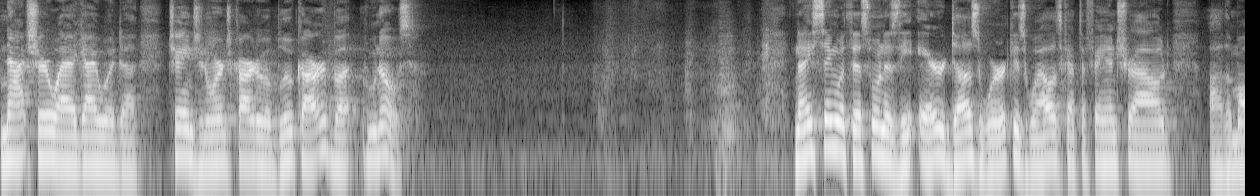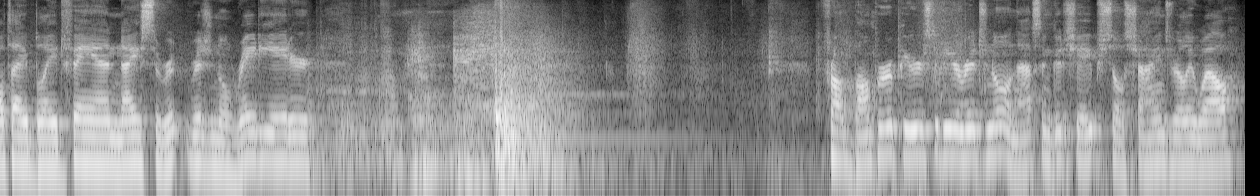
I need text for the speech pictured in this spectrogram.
Not sure why a guy would uh, change an orange car to a blue car, but who knows? Nice thing with this one is the air does work as well. It's got the fan shroud, uh, the multi-blade fan, nice original radiator. Front bumper appears to be original and that's in good shape, still shines really well.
